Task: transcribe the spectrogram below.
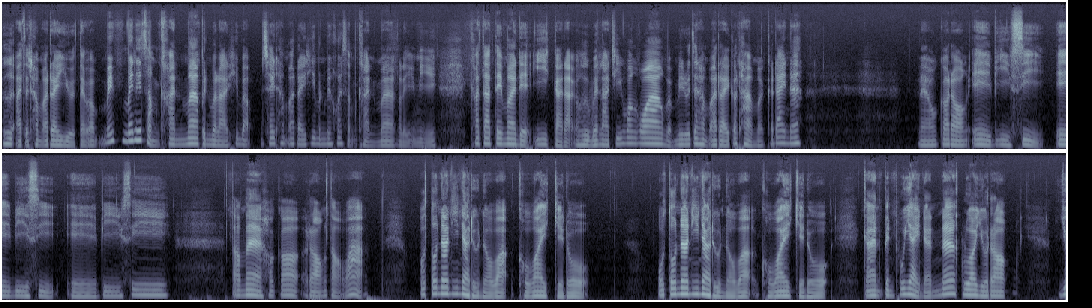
คืออาจจะทำอะไรอยู่แต่ว่าไม่ไม่ได้สำคัญมากเป็นเวลาที่แบบใช้ทำอะไรที่มันไม่ค่อยสำคัญมากอะไรอย่างนี้คาตาเตมาเดอีกะดะก็คือเวลาที่ว่างๆแบบไม่รู้จะทำอะไรก็ถามมาก็ได้นะ แล้วก็ร้อง A B C A B C A B C ต่อมาเขาก็ร้องต่อว่าโอโตนานินารุโนะวะโควายเกโด โอโตนานินารุโนะวะโควายเกโดการเป็นผู้ใหญ่นั้นน่ากลัวอยู่หรอกโย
